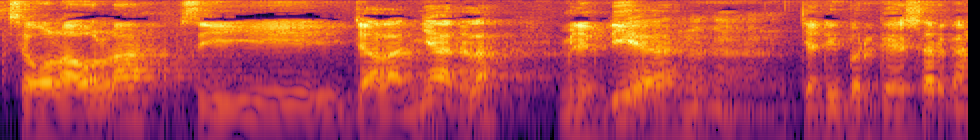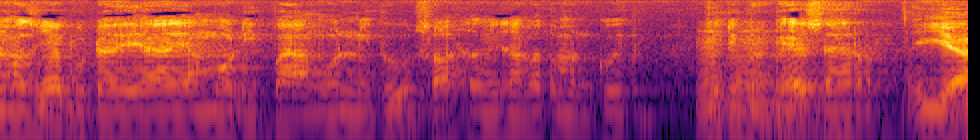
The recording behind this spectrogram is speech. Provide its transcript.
seolah-olah si jalannya adalah milik dia. Mm-mm. Jadi bergeser kan maksudnya budaya yang mau dibangun itu salah satunya sama temanku itu jadi bergeser Iya.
